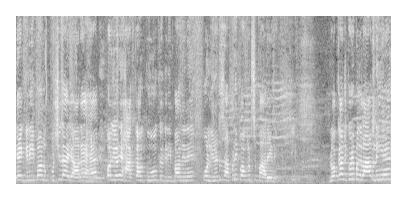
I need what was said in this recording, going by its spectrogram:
ਇਹ ਗਰੀਬਾਂ ਨੂੰ ਕੁਚਲਿਆ ਜਾ ਰਿਹਾ ਹੈ ਔਰ ਜਿਹੜੇ ਹੱਕ ਹਕੂਕ ਗਰੀਬਾਂ ਦੇ ਨੇ, ਉਹ ਲੀਡਰਸ ਆਪਣੀ ਪਾਕਟਸ ਪਾ ਰਹੇ ਨੇ। ਲੋਕਾਂ 'ਚ ਕੋਈ ਬਦਲਾਵ ਨਹੀਂ ਹੈ।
